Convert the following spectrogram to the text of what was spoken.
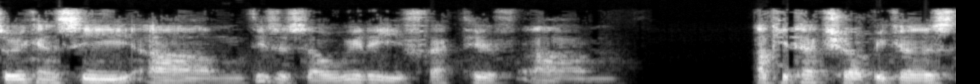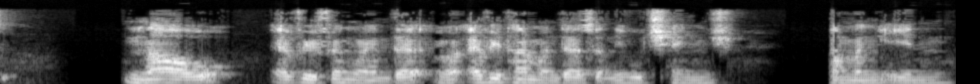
So you can see um, this is a really effective um, architecture because now everything when that every time when there's a new change coming in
